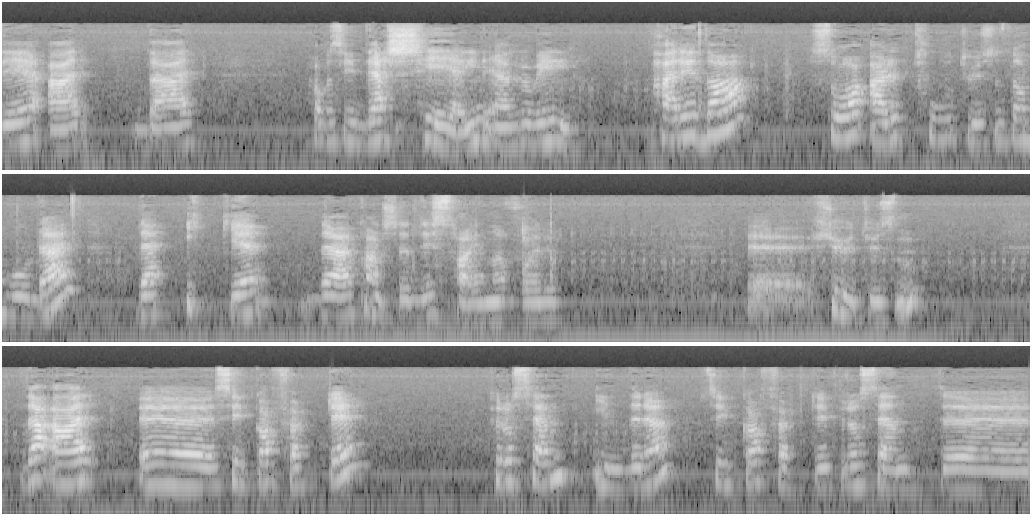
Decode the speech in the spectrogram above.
det er der si, Det er sjelen i Euroville. Per i dag så er det 2000 som bor der. Det er ikke Det er kanskje designa for eh, 20 000. Det er eh, ca. 40 prosent indere, ca. 40 eh,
